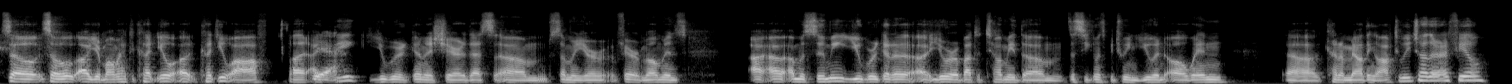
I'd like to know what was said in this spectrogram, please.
So, so uh, your mom had to cut you uh, cut you off, but I Yeah. think you were gonna share that's um, some of your favorite moments. I, I'm assuming you were gonna uh, you were about to tell me the um, the sequence between you and Owen, uh, kind of mouthing off to each other. I feel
